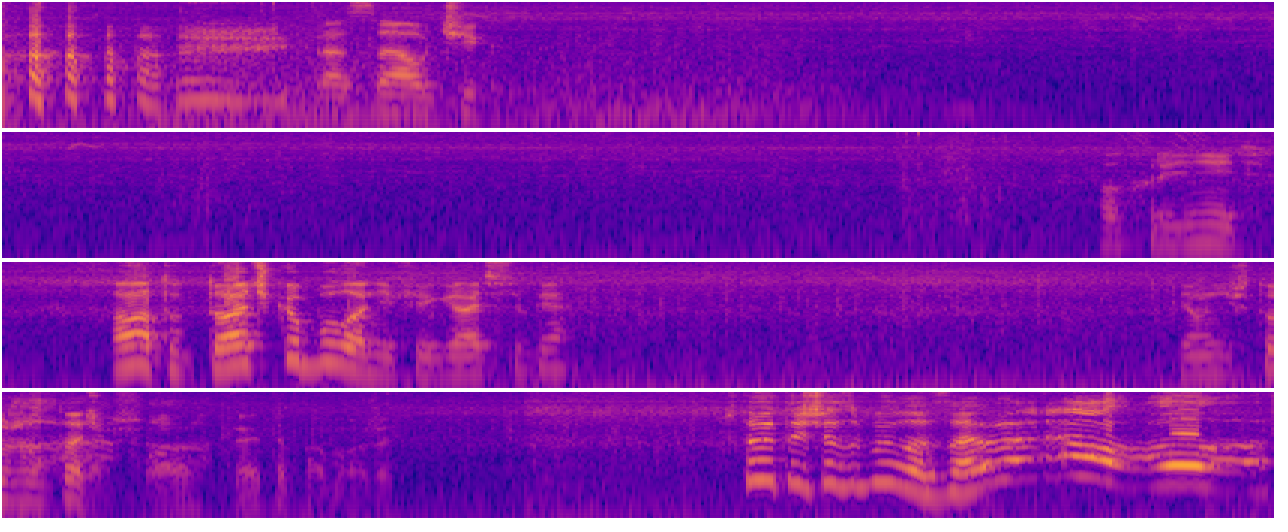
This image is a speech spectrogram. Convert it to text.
Красавчик. Охренеть. А, тут тачка была, нифига себе. Я уничтожил тачку. Хорошо, это поможет. Что это сейчас было за... А, а!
